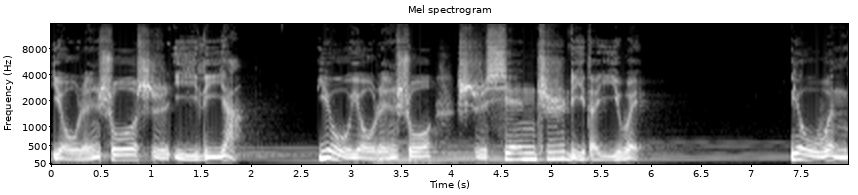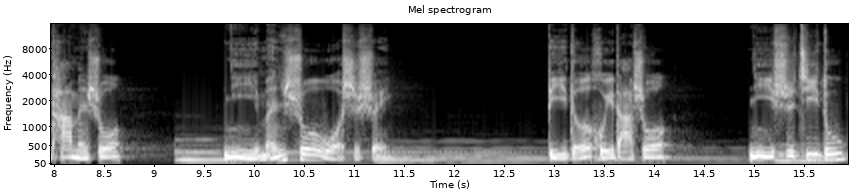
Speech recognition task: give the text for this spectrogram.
有人说是以利亚，又有人说是先知里的一位。”又问他们说：“你们说我是谁？”彼得回答说：“你是基督。”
